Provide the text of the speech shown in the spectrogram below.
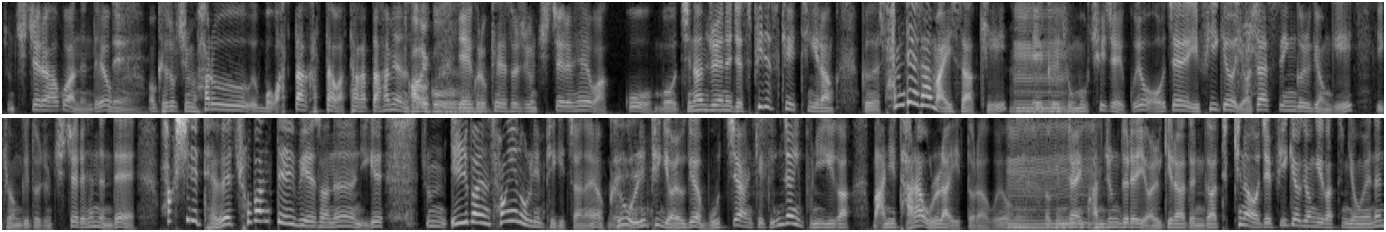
좀 취재를 하고 왔는데요. 네. 어, 계속 지금 하루 뭐 왔다 갔다 왔다 갔다 하면서 아이고. 예, 그렇게 해서 지금 취재를 해 왔고 뭐 지난주에는 이제 스피드 스케이팅이랑 그 3대 3 아이스하키 음. 예, 그 종목 취재했고요. 어제 이 피겨 여자 싱글 경기 이 경기도 좀 취재를 했는데 확실히 대회 초반 때에 비해서는 이게 좀 일반 성인 올림픽 있잖아요. 있잖아요. 그 네. 올림픽 열기와 못지않게 굉장히 분위기가 많이 달아올라 있더라고요. 음. 굉장히 관중들의 열기라든가 특히나 어제 피겨 경기 같은 경우에는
